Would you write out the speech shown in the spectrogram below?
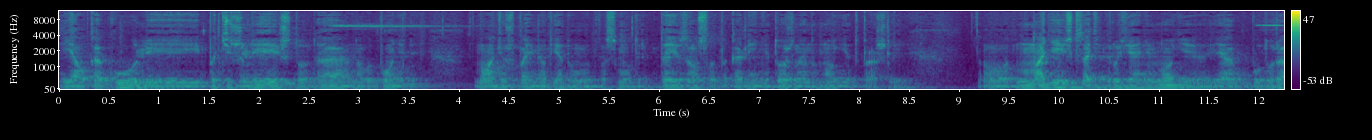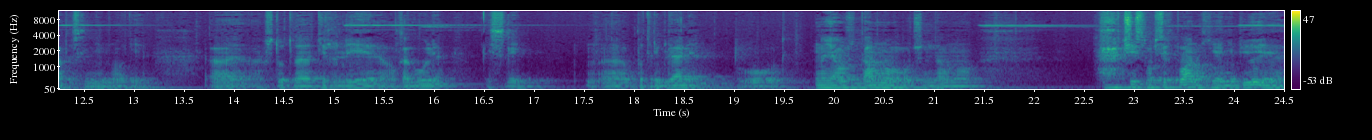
я алкоголь и потяжелее, что, да, ну вы поняли. Молодежь поймет, я думаю, посмотрит. Да и взрослое поколение тоже, наверное, многие это прошли. Вот. Ну, надеюсь, кстати, друзья, немногие, я буду рад, если немногие, а, что-то тяжелее алкоголя, если а, употребляли. Вот. Но я уже давно, очень давно, чисто во всех планах я не пью, я,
